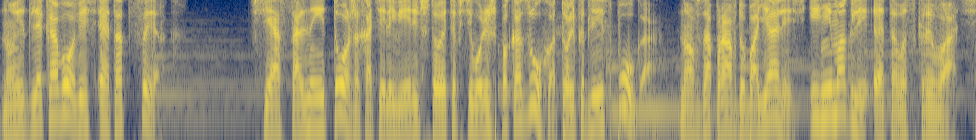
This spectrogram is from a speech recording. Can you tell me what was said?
«Ну и для кого весь этот цирк?» Все остальные тоже хотели верить, что это всего лишь показуха, только для испуга, но взаправду боялись и не могли этого скрывать.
